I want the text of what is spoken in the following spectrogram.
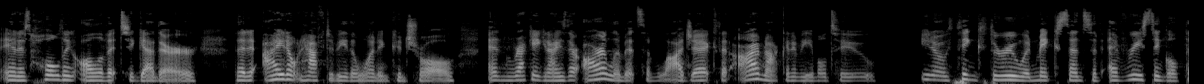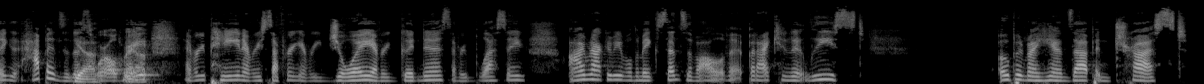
and is holding all of it together that I don't have to be the one in control and recognize there are limits of logic that I'm not going to be able to you know, think through and make sense of every single thing that happens in this Yeah, world, yeah. right? Every pain, every suffering, every joy, every goodness, every blessing. I'm not going to be able to make sense of all of it, but I can at least open my hands up and trust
